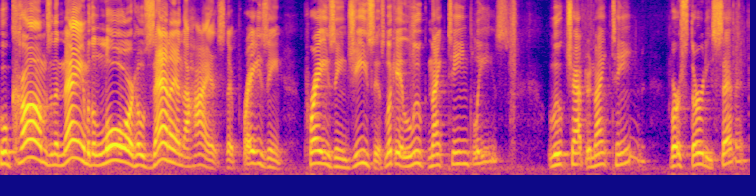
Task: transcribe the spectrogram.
who comes in the name of the Lord. Hosanna in the highest. They're praising, praising Jesus. Look at Luke 19, please. Luke chapter 19, verse 37.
